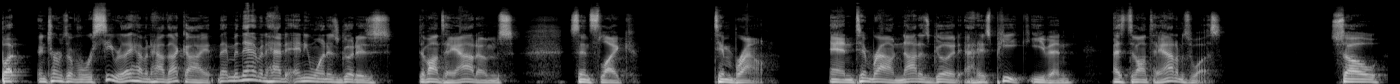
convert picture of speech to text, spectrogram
But in terms of a receiver, they haven't had that guy. I mean, they haven't had anyone as good as Davante Adams since like Tim Brown. And Tim Brown not as good at his peak even as Davante Adams was. So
